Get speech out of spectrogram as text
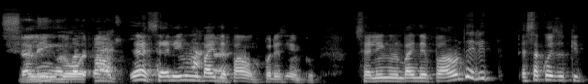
Selling No- by the Pound. É, Selling by the Pound, por exemplo. Selling by the Pound, ele, essa coisa que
